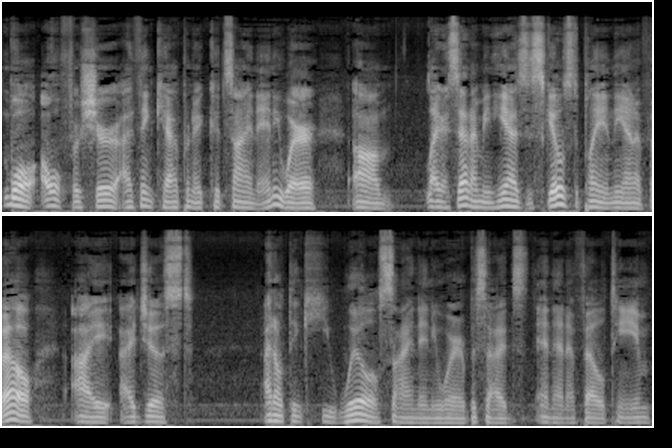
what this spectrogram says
Well, oh, for sure. I think Kaepernick could sign anywhere. Um, like I said, I mean, he has the skills to play in the NFL. I, I just, I don't think he will sign anywhere besides an NFL team.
